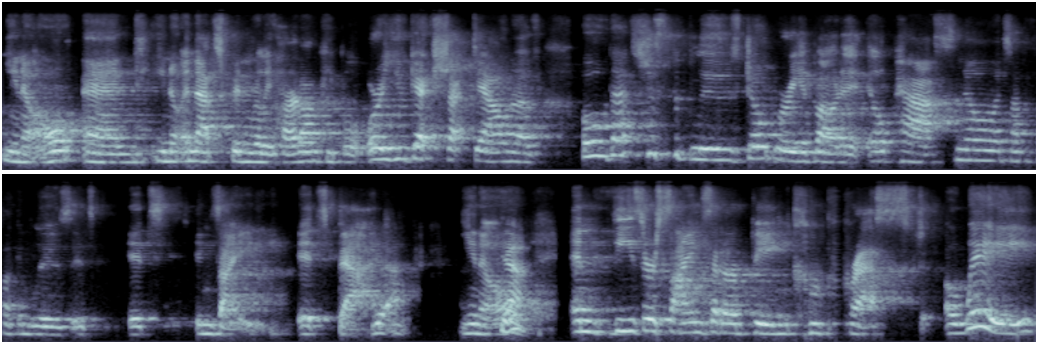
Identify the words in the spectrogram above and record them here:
you know and you know and that's been really hard on people. Or you get shut down of oh that's just the blues. Don't worry about it. It'll pass. No it's not the fucking blues. It's it's anxiety. It's bad. Yeah. You know? Yeah. and these are signs that are being compressed away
